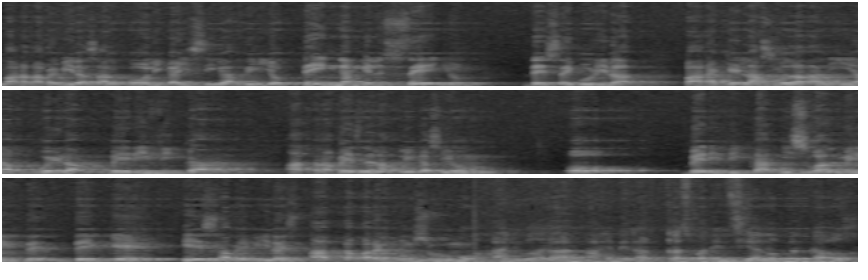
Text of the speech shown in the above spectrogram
para las bebidas alcohólicas y cigarrillos tengan el sello de seguridad para que la ciudadanía pueda verificar a través de la aplicación o verificar visualmente de que esa bebida es apta para el consumo. Ayudarán a generar transparencia en los mercados,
